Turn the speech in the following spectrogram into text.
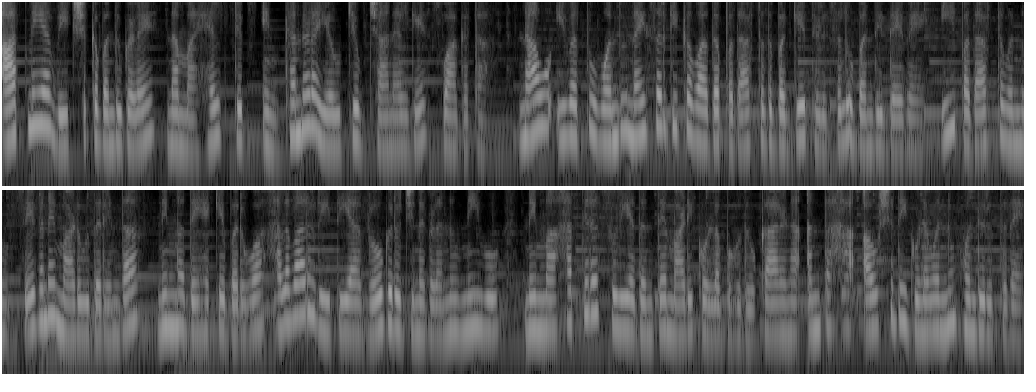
ಆತ್ಮೀಯ ವೀಕ್ಷಕ ಬಂಧುಗಳೇ, ನಮ್ಮ health tips in Kannada YouTube ಚಾನೆಲ್ಗೆ ಸ್ವಾಗತ. ನಾವು ಇವತ್ತು ಒಂದು ನೈಸರ್ಗಿಕವಾದ ಪದಾರ್ಥದ ಬಗ್ಗೆ ತಿಳಿಸಲು ಬಂದಿದ್ದೇವೆ. ಈ ಪದಾರ್ಥವನ್ನು ಸೇವನೆ ಮಾಡುವುದರಿಂದ ನಿಮ್ಮ ದೇಹಕ್ಕೆ ಬರುವ ಹಲವಾರು ರೀತಿಯ ರೋಗರುಜಿನಗಳನ್ನು ನೀವು ನಿಮ್ಮ ಹತ್ತಿರ ಸುಳಿಯದಂತೆ ಮಾಡಿಕೊಳ್ಳಬಹುದು. ಕಾರಣ ಅಂತಹ ಔಷಧಿ ಗುಣವನ್ನು ಹೊಂದಿರುತ್ತದೆ.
